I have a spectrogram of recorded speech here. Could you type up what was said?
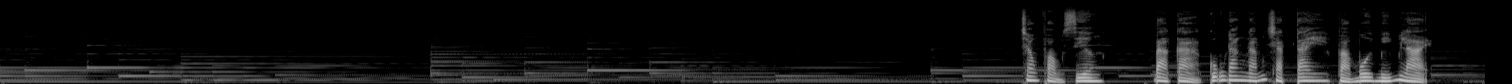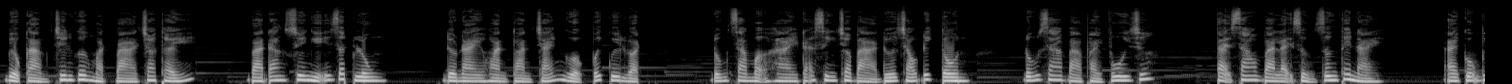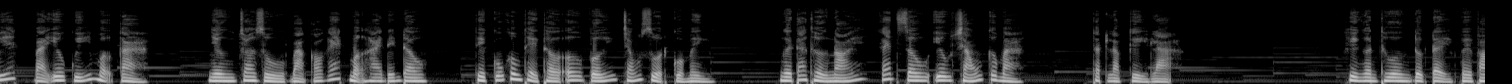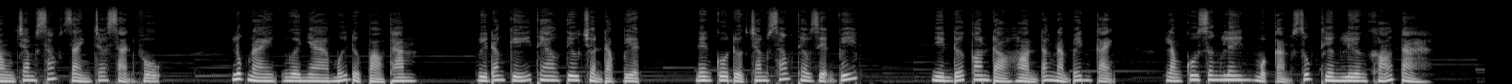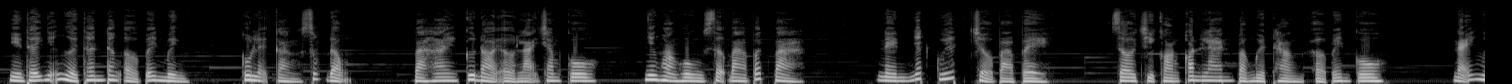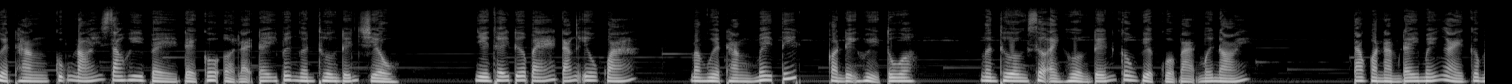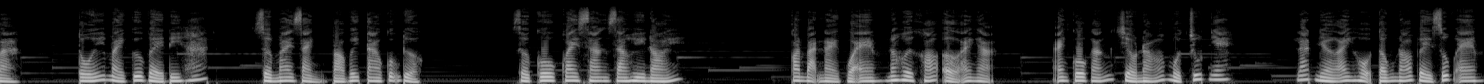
Trong phòng riêng, bà cả cũng đang nắm chặt tay và môi mím lại. Biểu cảm trên gương mặt bà cho thấy bà đang suy nghĩ rất lung. Điều này hoàn toàn trái ngược với quy luật. Đúng ra mợ hai đã sinh cho bà đứa cháu đích tôn. Đúng ra bà phải vui chứ. Tại sao bà lại dửng dưng thế này? Ai cũng biết bà yêu quý mợ cả. Nhưng cho dù bà có ghét mợ hai đến đâu thì cũng không thể thờ ơ với cháu ruột của mình. Người ta thường nói ghét dâu yêu cháu cơ mà. Thật là kỳ lạ. Khi Ngân Thương được đẩy về phòng chăm sóc dành cho sản phụ, lúc này người nhà mới được vào thăm. Vì đăng ký theo tiêu chuẩn đặc biệt nên cô được chăm sóc theo diện VIP. Nhìn đứa con đỏ hòn đang nằm bên cạnh, lòng cô dâng lên một cảm xúc thiêng liêng khó tả. Nhìn thấy những người thân đang ở bên mình, cô lại càng xúc động. Bà hai cứ đòi ở lại chăm cô, nhưng Hoàng Hùng sợ bà vất vả, nên nhất quyết chở bà về. Giờ chỉ còn con Lan và Nguyệt Hằng ở bên cô. Nãy Nguyệt Hằng cũng nói Giao Huy về để cô ở lại đây với Ngân Thương đến chiều. Nhìn thấy đứa bé đáng yêu quá mà Nguyệt Hằng mê tít, còn định hủy tour. Ngân Thương sợ ảnh hưởng đến công việc của bạn mới nói. Tao còn nằm đây mấy ngày cơ mà. Tối mày cứ về đi hát, rồi mai rảnh vào với tao cũng được. Rồi cô quay sang Giao Huy nói, Con bạn này của em nó hơi khó ở anh ạ. Anh cố gắng chiều nó một chút nhé. Lát nhờ anh hộ tống nó về giúp em.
